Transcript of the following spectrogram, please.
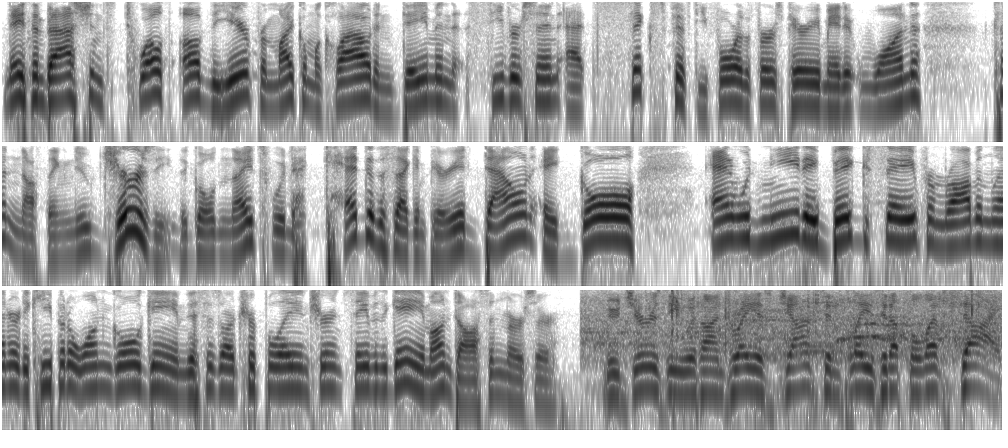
Nathan Bastian's 12th of the year from Michael McLeod and Damon Severson at 6:54. The first period made it one to nothing. New Jersey, the Golden Knights would head to the second period down a goal and would need a big save from Robin Lehner to keep it a one goal game. This is our AAA insurance save of the game on Dawson Mercer. New Jersey with Andreas Johnsson plays it up the left side.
